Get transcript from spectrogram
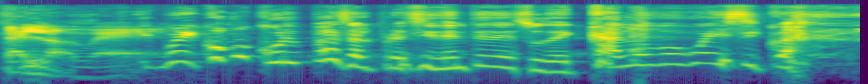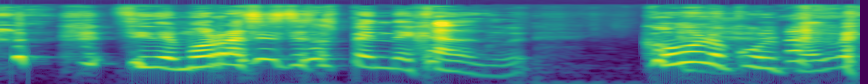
pelo, güey. Güey, ¿cómo culpas al presidente de su decálogo, güey? Si, si de morras haces esas pendejadas, güey. ¿Cómo lo culpas, güey?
